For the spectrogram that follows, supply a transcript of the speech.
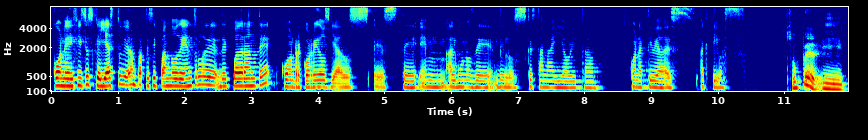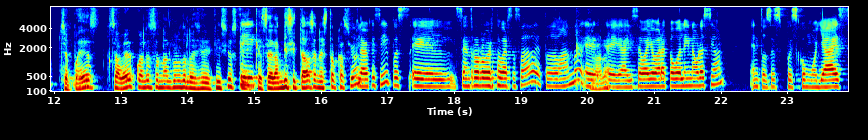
con edificios que ya estuvieran participando dentro de, Cuadrante con recorridos guiados este, en algunos de, de los que están ahí ahorita con actividades activas. Súper. ¿Y se puede saber cuáles son algunos de los edificios que, que, serán visitados en esta ocasión? Claro que sí. Pues el Centro Roberto Garzazada de todo bando, eh, eh, ahí se va a llevar a cabo la inauguración. Entonces, pues como ya es,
